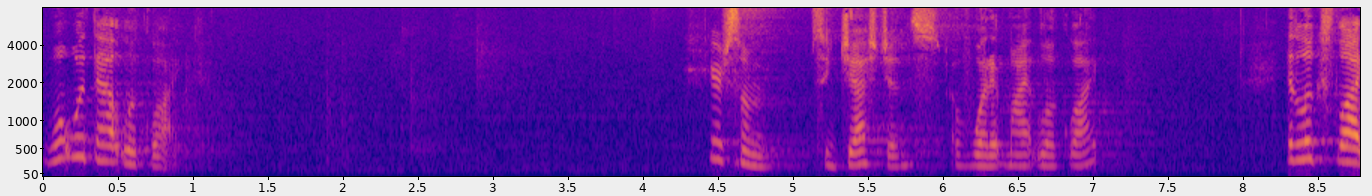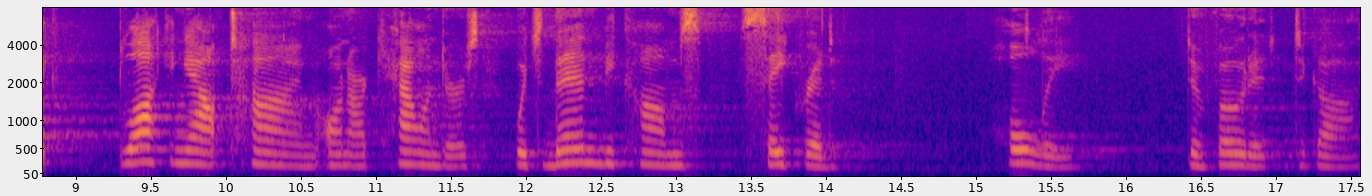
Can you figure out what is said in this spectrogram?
what would that look like? Here's some suggestions of what it might look like. It looks like blocking out time on our calendars, which then becomes sacred, holy, devoted to God.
